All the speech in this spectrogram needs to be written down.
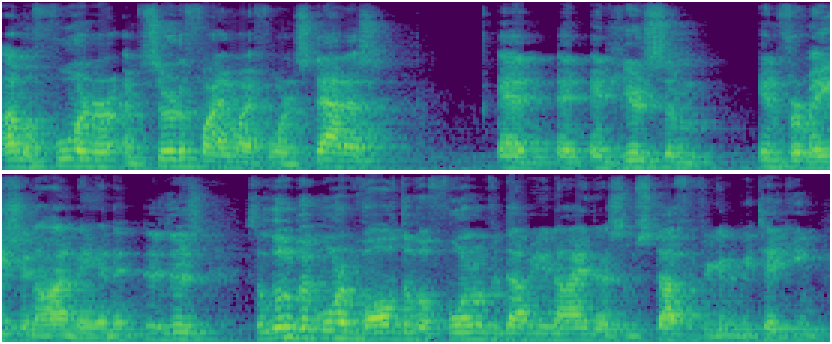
I'm a foreigner, I'm certifying my foreign status, and, and, and here's some information on me. And it, there's it's a little bit more involved of a form of a W-9. There's some stuff if you're going to be taking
